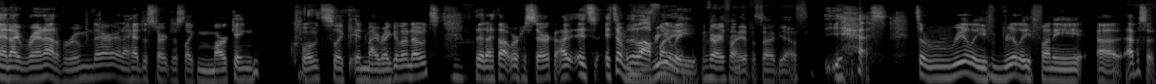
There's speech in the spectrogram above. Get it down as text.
and I ran out of room there, and I had to start just like marking quotes like in my regular notes that I thought were hysterical. I, it's it's a really funny. very funny episode. Yes. yes it's a really really funny uh episode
